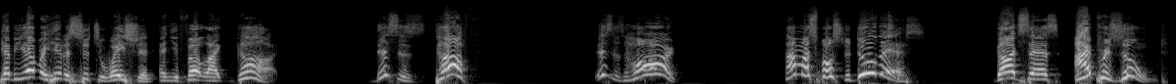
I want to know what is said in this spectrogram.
Have you ever hit a situation and you felt like, God, this is tough? This is hard. How am I supposed to do this? God says, I presumed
